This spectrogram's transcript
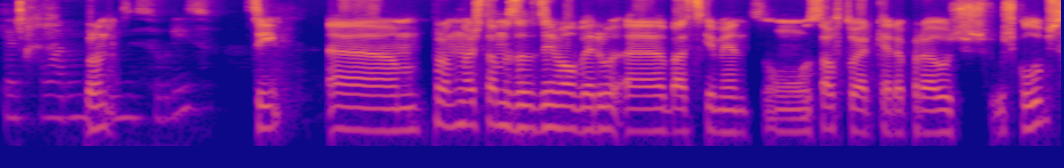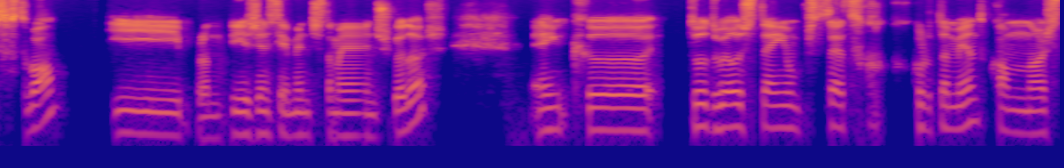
Queres falar um bocadinho sobre isso? Sim, Um, pronto, nós estamos a desenvolver uh, basicamente um software que era para os, os clubes de futebol e, pronto, e agenciamentos também de jogadores, em que todos eles têm um processo de recrutamento, como nós,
